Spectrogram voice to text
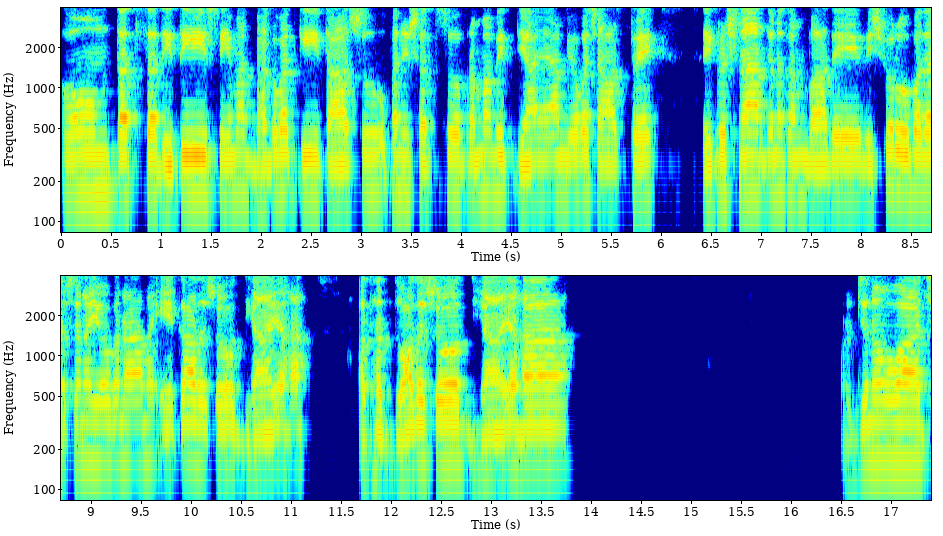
ॐ तत्सदिति श्रीमद्भगवद्गीतासु उपनिषत्सु ब्रह्मविद्यायां योगशास्त्रे श्रीकृष्णार्जुनसंवादे विश्वरूपदर्शनयोगनाम एकादशोऽध्यायः अथ द्वादशोऽध्यायः अर्जुन उवाच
